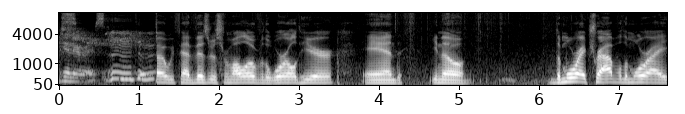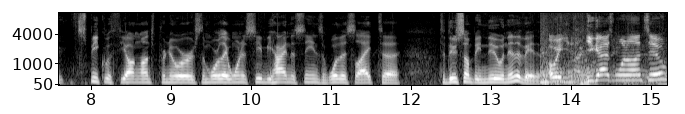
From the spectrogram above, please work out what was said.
generous. so generous. Uh, we've had visitors from all over the world here, and you know, the more I travel, the more I speak with young entrepreneurs, the more they want to see behind the scenes of what it's like to to do something new and innovative. Oh, you guys want on too?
